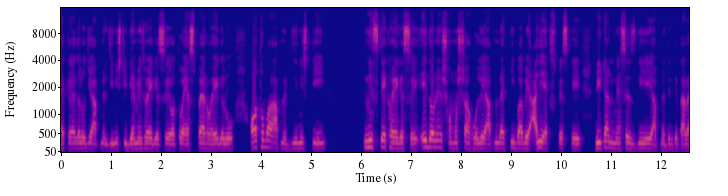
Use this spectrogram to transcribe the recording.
দেখা গেল যে আপনার জিনিসটি ড্যামেজ হয়ে গেছে, অথবা এক্সপায়ার হয়ে গেল, অথবা আপনার জিনিসটি মিস্টেক হয়ে গেছে। এই ধরনের সমস্যা হলে আপনারা কীভাবে আলি এক্সপ্রেসকে রিটার্ন মেসেজ দিয়ে আপনাদেরকে তারা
